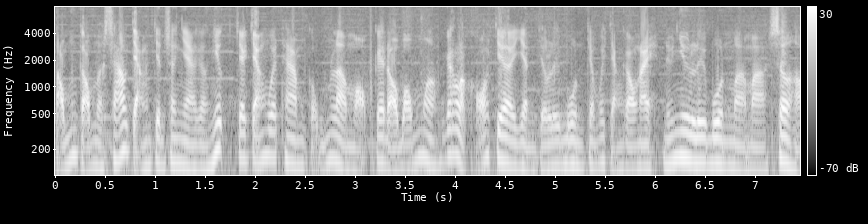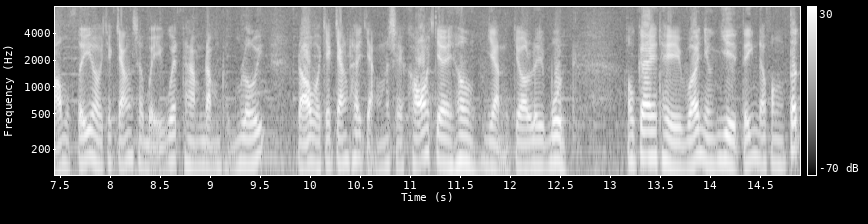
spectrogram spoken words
tổng cộng là 6 trận trên sân nhà gần nhất. Chắc chắn West Ham cũng là một cái đội bóng ờ, rất là khó chơi dành cho Liverpool trong cái trận cầu này. Nếu như Liverpool mà mà sơ hở một tí thôi, chắc chắn sẽ bị West Ham đâm thủng lưới. Đó, và chắc chắn thế trận nó sẽ khó chơi hơn dành cho Liverpool. Ok, thì với những gì Tiến đã phân tích,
